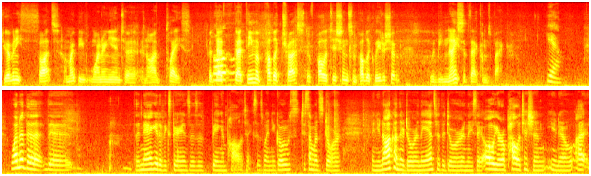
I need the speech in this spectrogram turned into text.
do you have any thoughts? I might be wandering into an odd place. But that, that theme of public trust of politicians and public leadership would be nice if that comes back. Yeah. One of the the the negative experiences of being in politics is when you go to someone's door and you knock on their door and they answer the door and they say, "Oh, you're a politician, you know, I,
